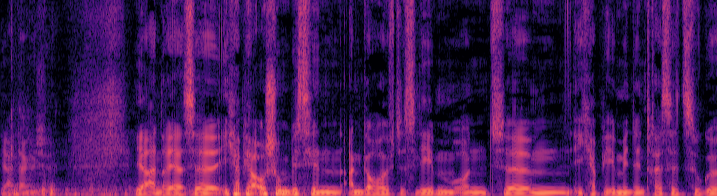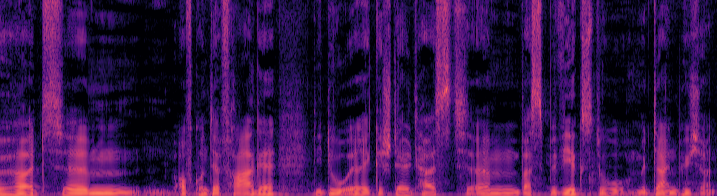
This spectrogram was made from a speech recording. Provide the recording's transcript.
Ja, danke schön. Ja, Andreas, äh, ich habe ja auch schon ein bisschen angehäuftes Leben und ähm, ich habe eben mit Interesse zugehört, ähm, aufgrund der Frage, die du, Erik, gestellt hast, ähm, was bewirkst du mit deinen Büchern?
